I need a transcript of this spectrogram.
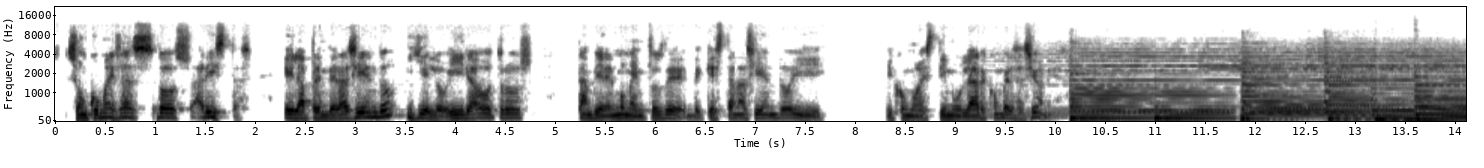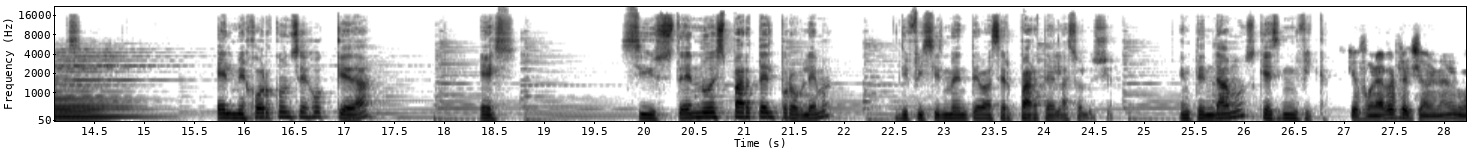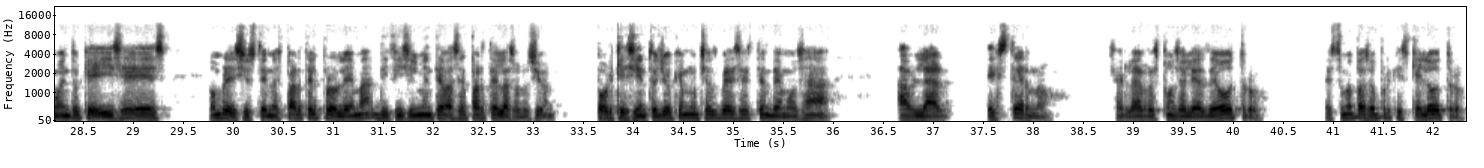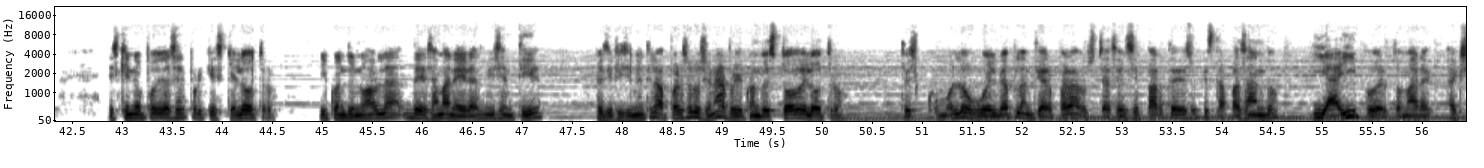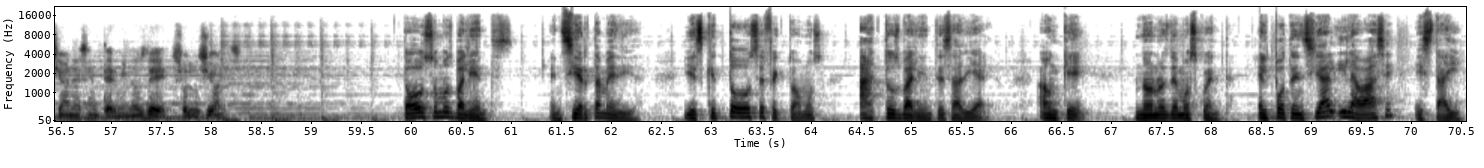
son como esas dos aristas, el aprender haciendo y el oír a otros también en momentos de, qué están haciendo y, y como estimular conversaciones. El mejor consejo que da es, si usted no es parte del problema, difícilmente va a ser parte de la solución. Entendamos qué significa. Que fue una reflexión en algún momento que hice es, hombre, si usted no es parte del problema, difícilmente va a ser parte de la solución. Porque siento yo que muchas veces tendemos a hablar externo, o sea, las responsabilidades de otro. Esto me pasó porque es que el otro. Es que no podía hacer porque es que el otro. Y cuando uno habla de esa manera, es mi sentir, pues difícilmente lo va a poder solucionar, porque cuando es todo el otro, entonces, ¿cómo lo vuelve a plantear para usted hacerse parte de eso que está pasando y ahí poder tomar acciones en términos de soluciones? Todos somos valientes, en cierta medida, y es que todos efectuamos actos valientes a diario, aunque no nos demos cuenta. El potencial y la base está ahí.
